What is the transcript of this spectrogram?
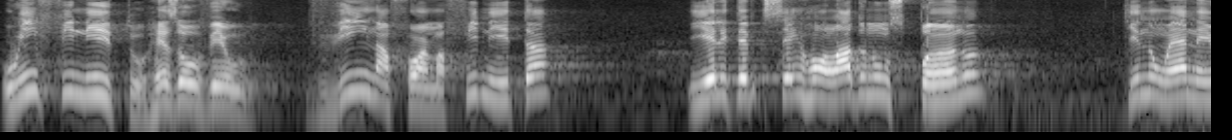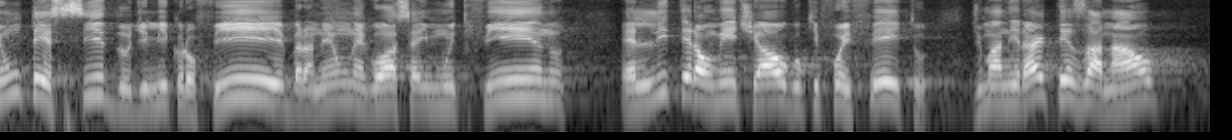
o infinito resolveu vir na forma finita, e ele teve que ser enrolado nos panos que não é nenhum tecido de microfibra, nenhum negócio aí muito fino, é literalmente algo que foi feito de maneira artesanal,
